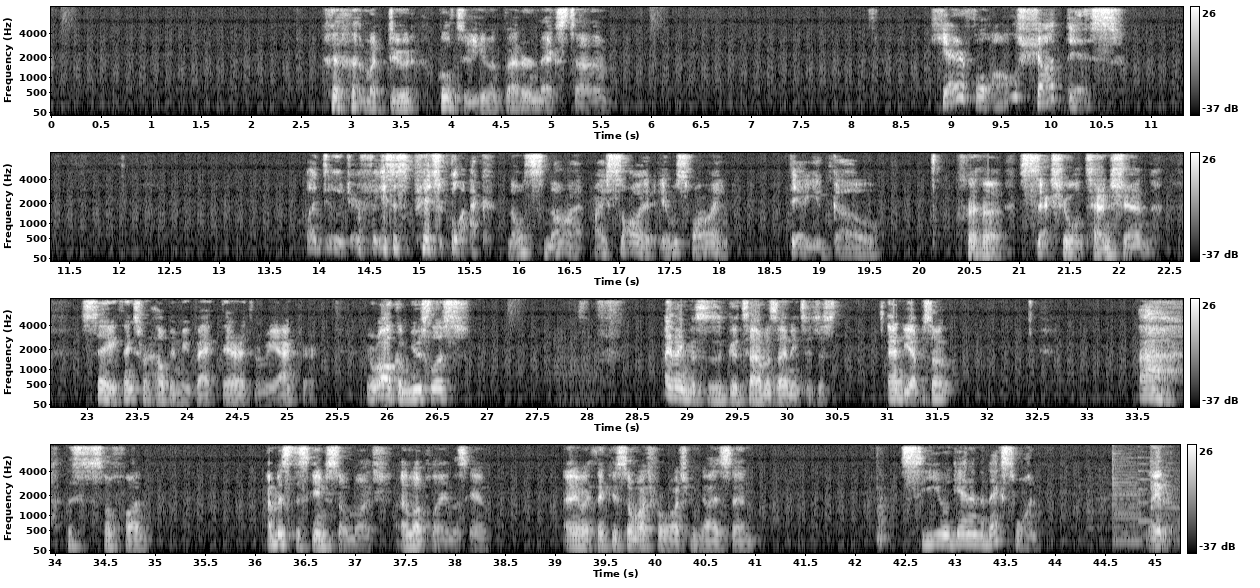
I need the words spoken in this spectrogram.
My dude, we'll do even better next time. Careful, I'll shut this. My dude, your face is pitch black. No, it's not. I saw it. It was fine. There you go. Sexual tension. Say, thanks for helping me back there at the reactor. You're welcome, useless. I think this is a good time as any to just end the episode. Ah, this is so fun. I miss this game so much. I love playing this game. Anyway, thank you so much for watching, guys, and see you again in the next one. Later.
